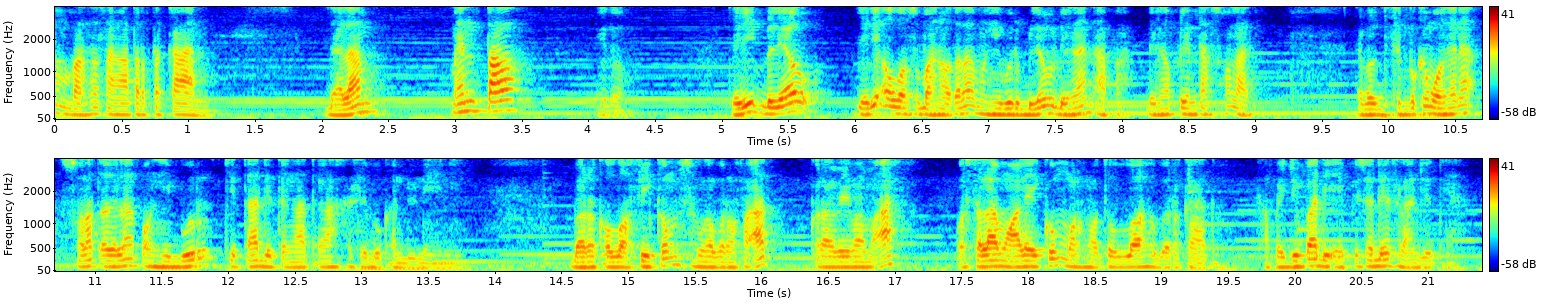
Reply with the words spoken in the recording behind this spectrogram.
merasa sangat tertekan dalam mental gitu jadi beliau jadi Allah Subhanahu Wa Taala menghibur beliau dengan apa? Dengan perintah sholat. Dapat disebutkan bahwasanya sholat adalah penghibur kita di tengah-tengah kesibukan dunia ini. Barakallahu fikum semoga bermanfaat. Kurang lebih maaf. Wassalamualaikum warahmatullahi wabarakatuh. Sampai jumpa di episode selanjutnya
